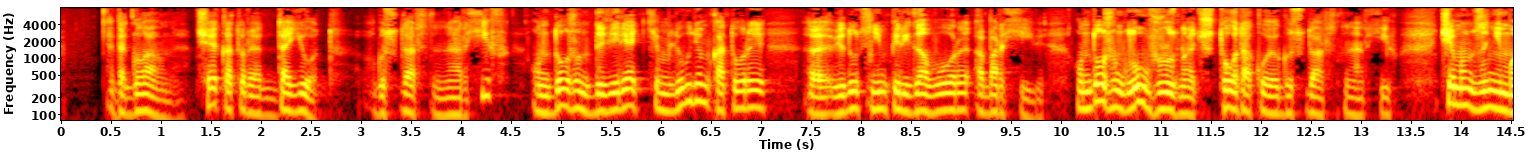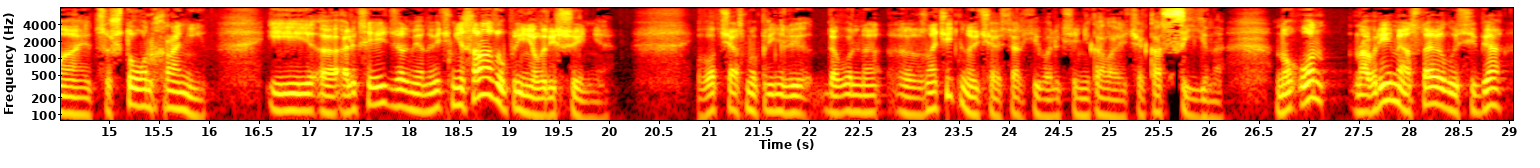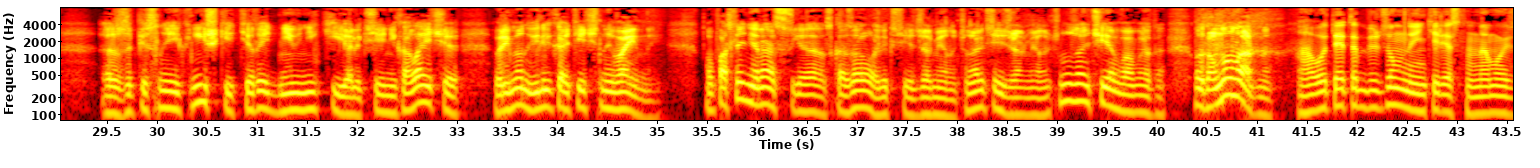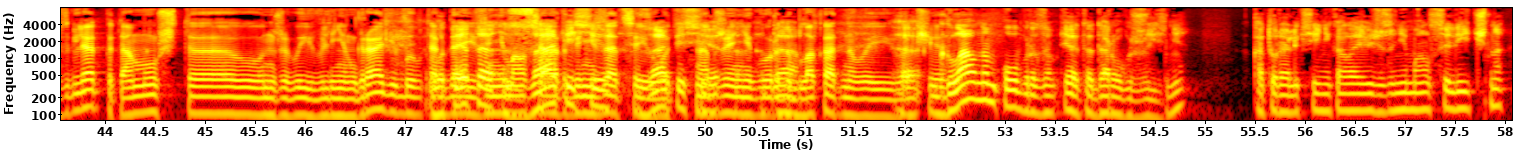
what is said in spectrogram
Это главное. Человек, который отдает в государственный архив, он должен доверять тем людям, которые э, ведут с ним переговоры об архиве. Он должен глубже узнать, что такое государственный архив, чем он занимается, что он хранит. И э, Алексей Джарменович не сразу принял решение. Вот сейчас мы приняли довольно э, значительную часть архива Алексея Николаевича Косыгина, но он на время оставил у себя э, записные книжки-дневники Алексея Николаевича времен Великой Отечественной войны. Но последний раз я сказал Алексею Джерменовичу, ну, Алексей Джерменович, ну зачем вам это? Он сказал, ну ладно. А вот это безумно интересно, на мой взгляд, потому что он же и в Ленинграде был тогда вот и занимался записи, организацией записи, вот, снабжения города да. блокадного и э, вообще. Главным образом это дорога жизни, которой Алексей Николаевич занимался лично,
